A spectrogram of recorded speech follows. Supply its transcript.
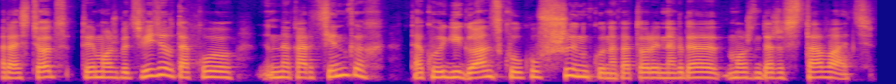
растет, ты, может быть, видел такую на картинках, такую гигантскую кувшинку, на которой иногда можно даже вставать.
